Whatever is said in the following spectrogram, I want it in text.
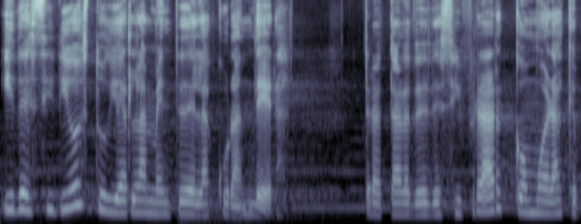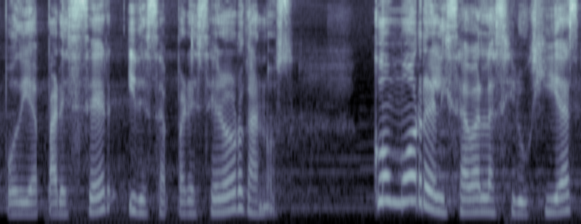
y decidió estudiar la mente de la curandera tratar de descifrar cómo era que podía aparecer y desaparecer órganos, cómo realizaba las cirugías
